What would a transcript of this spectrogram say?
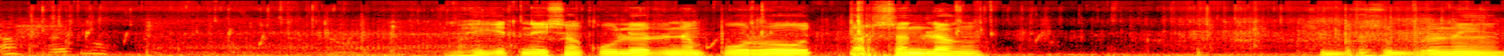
Ah, right mo. Mahigit na isang cooler ng puro tarsan lang. Sobra-sobra na yan.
